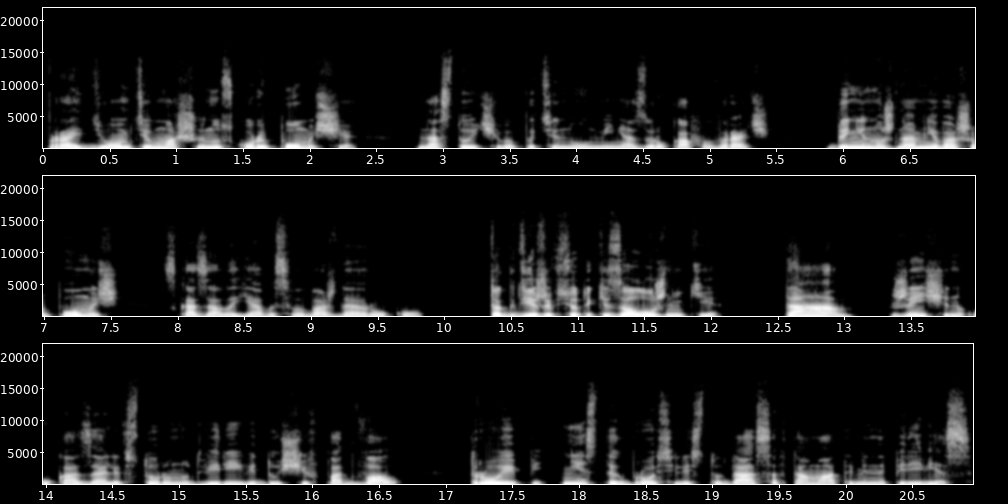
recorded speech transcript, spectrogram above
«Пройдемте в машину скорой помощи», — настойчиво потянул меня за рукав врач. «Да не нужна мне ваша помощь», — сказала я, высвобождая руку. «Так где же все-таки заложники?» «Там!» — женщины указали в сторону двери, ведущей в подвал. Трое пятнистых бросились туда с автоматами наперевес.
